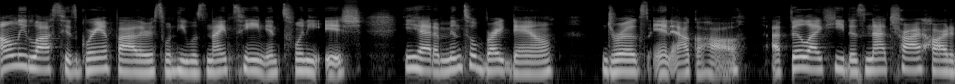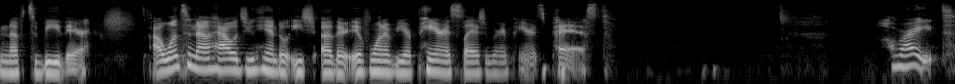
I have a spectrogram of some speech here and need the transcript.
only lost his grandfathers when he was 19 and 20 ish. He had a mental breakdown, drugs, and alcohol. I feel like he does not try hard enough to be there. I want to know how would you handle each other if one of your parents slash grandparents passed? All right.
